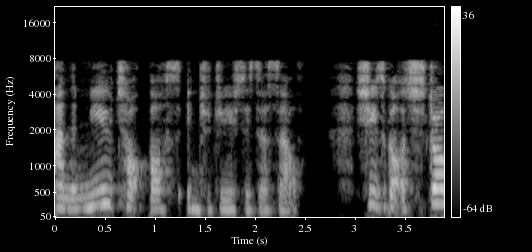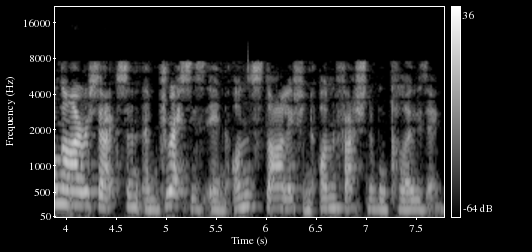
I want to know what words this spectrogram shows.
and the new top boss introduces herself. She's got a strong Irish accent and dresses in unstylish and unfashionable clothing.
